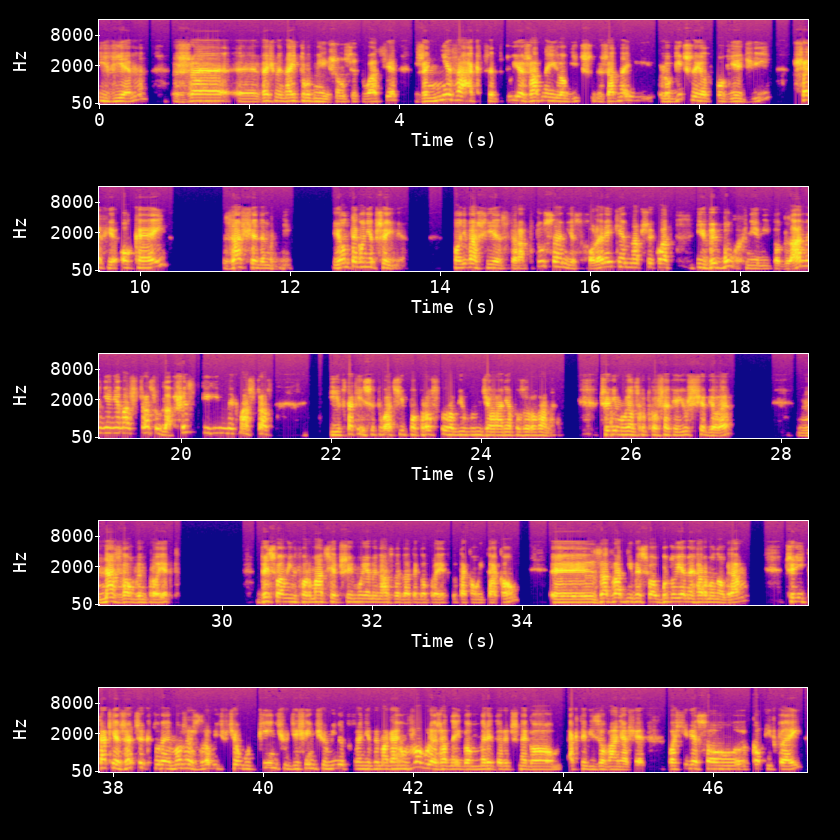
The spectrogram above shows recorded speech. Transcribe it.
i wiem, że e, weźmy najtrudniejszą sytuację, że nie zaakceptuje żadnej, logicznej, żadnej logicznej odpowiedzi szefie OK za 7 dni. I on tego nie przyjmie, ponieważ jest raptusem, jest cholerykiem na przykład i wybuchnie mi to. Dla mnie nie masz czasu, dla wszystkich innych masz czas. I w takiej sytuacji po prostu robiłbym działania pozorowane. Czyli mówiąc krótko, szefie, już się biorę, nazwałbym projekt, wysłał informację, przyjmujemy nazwę dla tego projektu taką i taką. Yy, za dwa dni wysłał, budujemy harmonogram, czyli takie rzeczy, które możesz zrobić w ciągu 5-10 minut, które nie wymagają w ogóle żadnego merytorycznego aktywizowania się. Właściwie są copy wklej. Yy,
